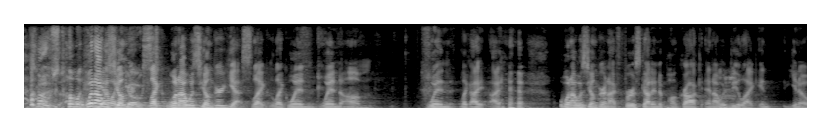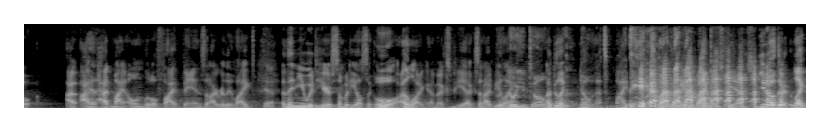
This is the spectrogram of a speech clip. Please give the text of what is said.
Ghost. when I Yeah, was like younger, Ghost. like when I was younger, yes, like like when when um when like I I when I was younger and I first got into punk rock and I would Mm-hmm. be like in you know. I, I had my own little five bands that I really liked, Yeah. and then you would hear somebody else like, "Oh, I like MXPX," and I'd be No, like, no, you don't. I'd be like, "No, that's my band." Like, I don't know about you know, they're like,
